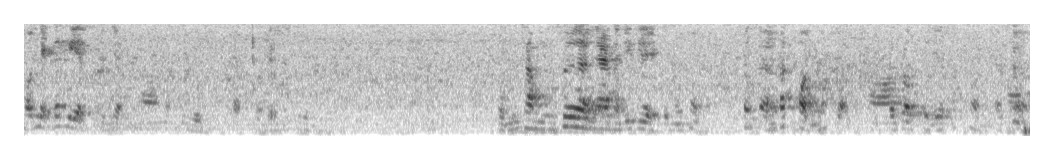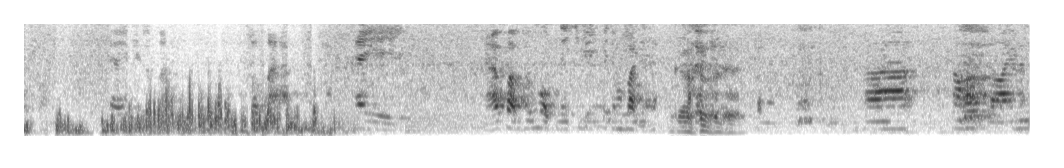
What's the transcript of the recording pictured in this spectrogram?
สอนเด็กนักเรียนเป็นอย่างนนักเรียนผมทำเพื่องานอดิเรกผมก็ต้องการพักผ่อนมากกว่าแล้วก็ตัวเรียนพักผ่อนแล้วก็ใช้ศิลปะเข้ามาให้หาความสงบในชีวิตประจำวันนะครับ ก็อ่าเอาร้อยมัน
